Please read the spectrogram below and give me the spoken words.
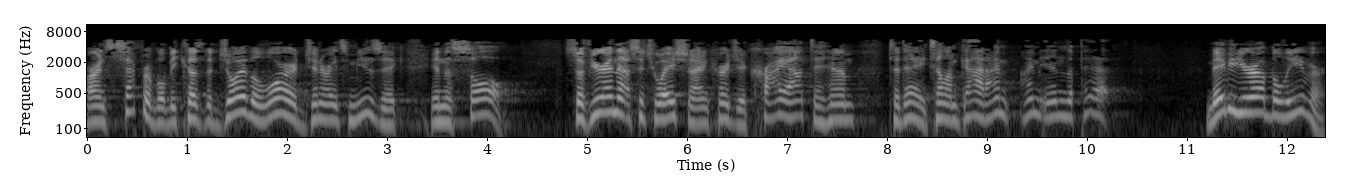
are inseparable because the joy of the Lord generates music in the soul. So if you're in that situation, I encourage you to cry out to Him today. Tell Him, God, I'm, I'm in the pit. Maybe you're a believer,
